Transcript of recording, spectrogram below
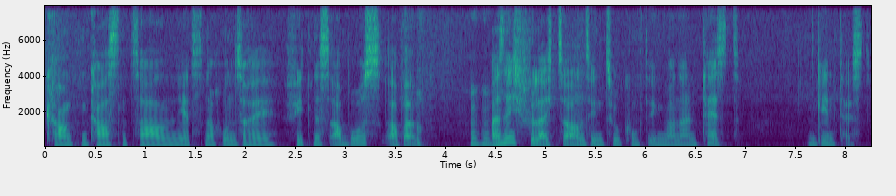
Krankenkassen zahlen jetzt noch unsere Fitnessabos, aber Mhm. Weiß nicht, vielleicht zahlen Sie in Zukunft irgendwann einen Test, einen Gentest.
